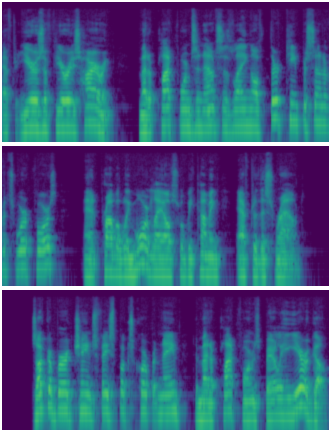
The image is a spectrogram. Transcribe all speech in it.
After years of furious hiring, Meta Platforms announces laying off 13% of its workforce, and probably more layoffs will be coming after this round. Zuckerberg changed Facebook's corporate name to Meta Platforms barely a year ago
